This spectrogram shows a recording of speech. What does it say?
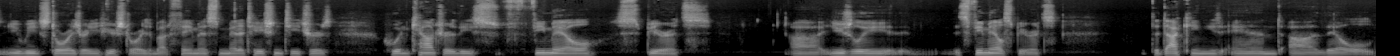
you read stories or you hear stories about famous meditation teachers who encounter these female spirits. Uh, usually, it's female spirits, the dakinis, and uh, they'll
